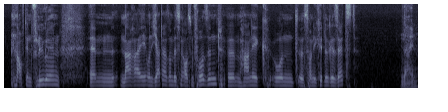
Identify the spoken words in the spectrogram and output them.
auf den Flügeln ähm, Narei und Jatta so ein bisschen außen vor sind, ähm, Harnik und äh, Sonny Kittel gesetzt? Nein.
